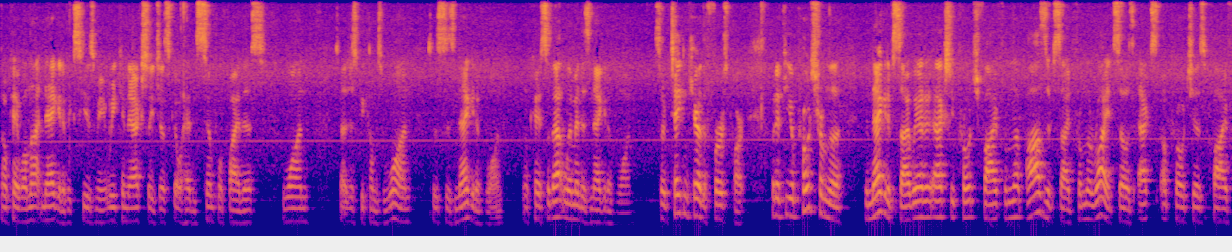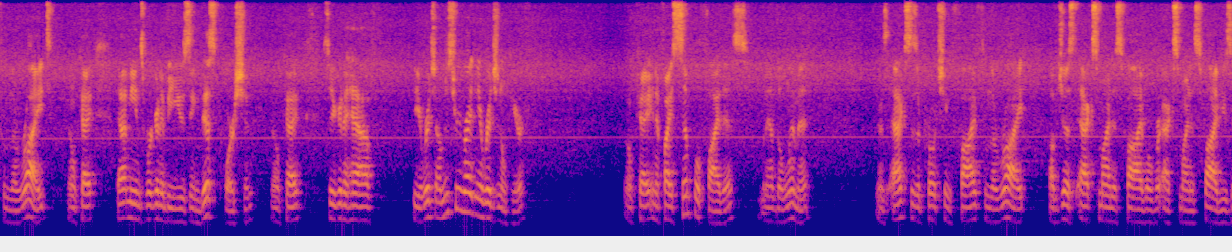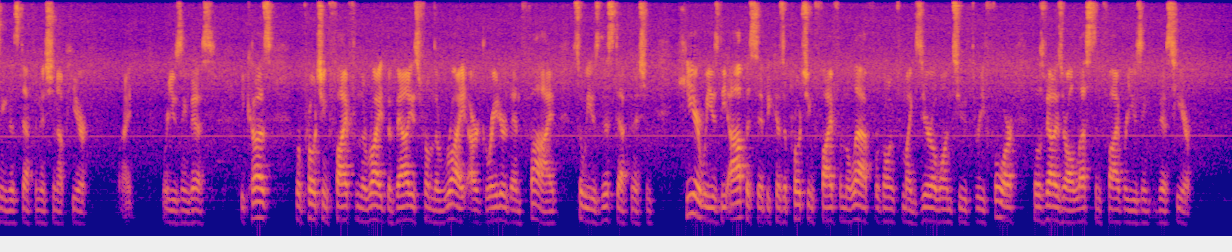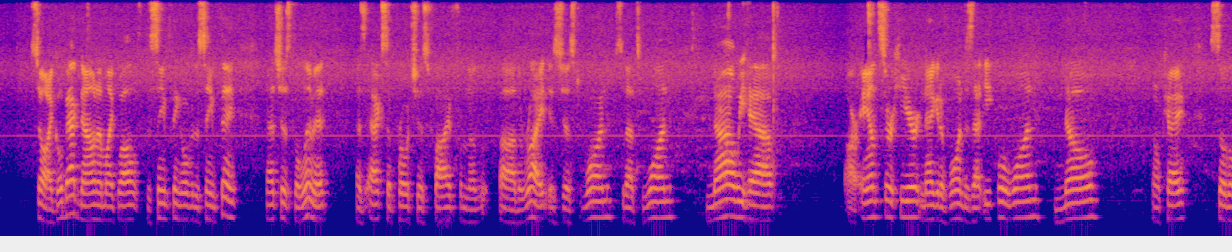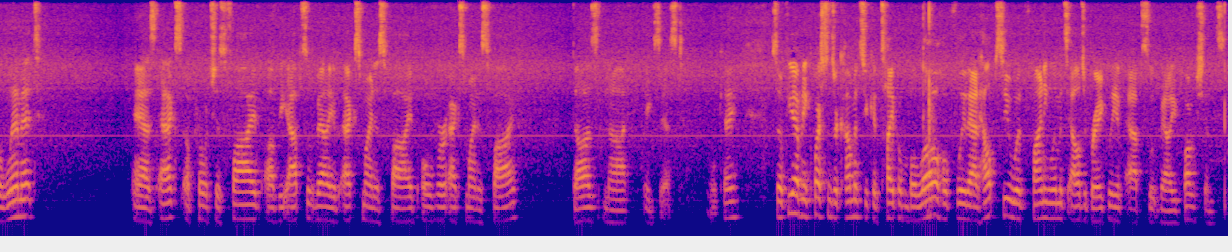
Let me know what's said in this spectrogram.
okay, well not negative, excuse me, we can actually just go ahead and simplify this, 1, so that just becomes 1, so this is negative 1. Okay, so that limit is negative 1. So we've taken care of the first part. But if you approach from the, the negative side, we had to actually approach 5 from the positive side, from the right. So as x approaches 5 from the right, okay, that means we're going to be using this portion, okay? So you're going to have the original, I'm just rewriting the original here. Okay, and if I simplify this, I'm going to have the limit as x is approaching 5 from the right of just x minus 5 over x minus 5 using this definition up here. Right? We're using this. Because we're approaching 5 from the right, the values from the right are greater than 5, so we use this definition. Here we use the opposite because approaching 5 from the left, we're going from like 0, 1, 2, 3, 4. Those values are all less than 5. We're using this here. So I go back down. I'm like, well, the same thing over the same thing. That's just the limit as x approaches 5 from the, uh, the right is just 1. So that's 1. Now we have our answer here, negative 1. Does that equal 1? No. Okay. So the limit as x approaches 5 of the absolute value of x minus 5 over x minus 5 does not exist. Okay, so if you have any questions or comments, you can type them below. Hopefully that helps you with finding limits algebraically of absolute value functions.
